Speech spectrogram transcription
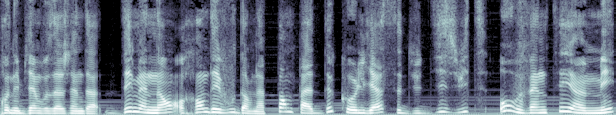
prenez bien vos agendas dès maintenant. Rendez-vous dans la Pampa de Colias du 18 au 21 mai.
